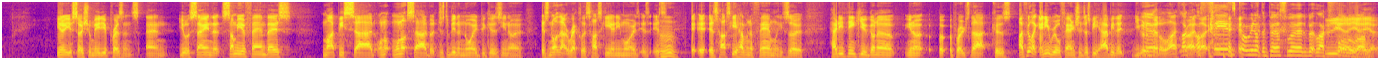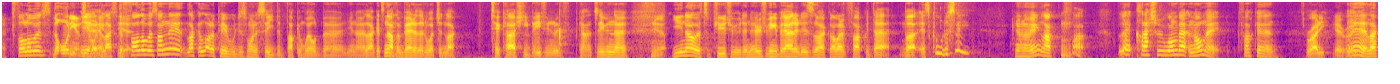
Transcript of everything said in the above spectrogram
you know, your social media presence, and you were saying that some of your fan base might be sad, or not, well, not sad, but just a bit annoyed because you know it's not that reckless huskii anymore. It's it's, it's, it- it's huskii having a family. So. How do you think you're gonna, you know, approach that? Because I feel like any real fan should just be happy that you got a better life, like, right? A fan's probably not the best word, but like Yeah, follower, yeah, yeah. followers. The audience, the Yeah, audience, like the yeah. followers on there. Like a lot of people just want to see the fucking world burn. You know, like it's Mm. nothing better than watching like Tekashi beefing with guns, even though Yeah. you know it's putrid and everything about it is like I don't fuck with Mm. that. But it's cool to see. You know what I mean? Like fuck, look at that clash with Wombat and old mate. Fucking righty, yeah, righty. yeah, like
